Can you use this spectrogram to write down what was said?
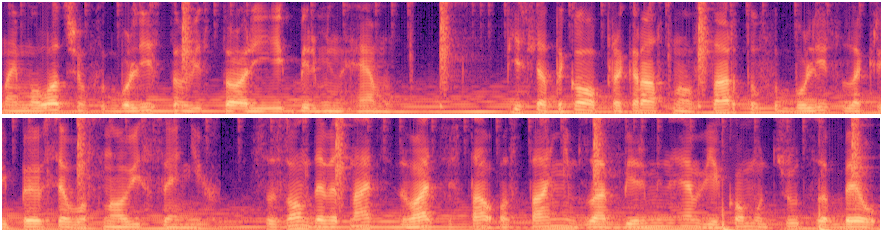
наймолодшим футболістом в історії Бірмінгему. Після такого прекрасного старту футболіст закріпився в основі синіх. Сезон 19-20 став останнім за Бірмінгем, в якому Джуд забив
